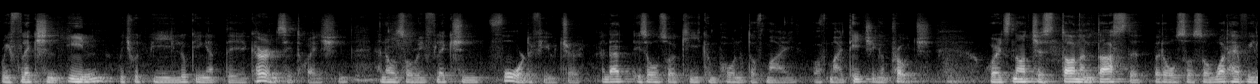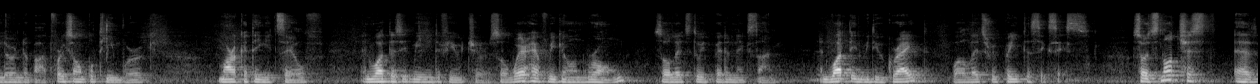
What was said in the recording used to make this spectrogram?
reflection in, which would be looking at the current situation, mm -hmm. and also reflection for the future. And that is also a key component of my, of my teaching approach, where it's not just done and dusted, but also, so what have we learned about, for example, teamwork, marketing itself, and what does it mean in the future? So where have we gone wrong? So let's do it better next time. And what did we do great? Well, let's repeat the success. So it's not just a,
